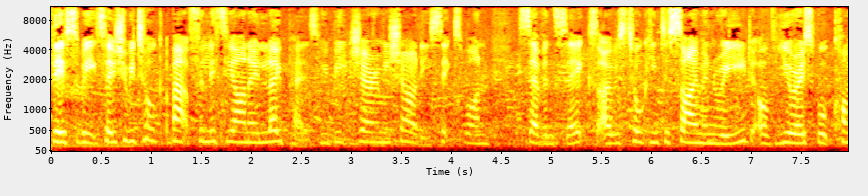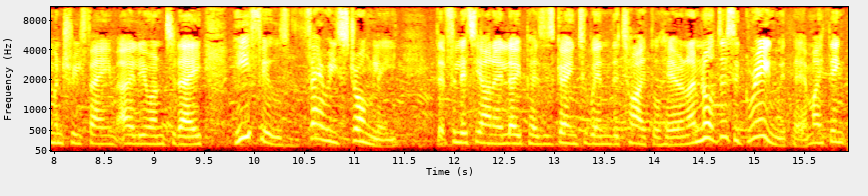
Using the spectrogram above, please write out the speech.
this week. So, should we talk about Feliciano Lopez, who beat Jeremy Chardy 6 1 7 6? I was talking to Simon Reed of Eurosport commentary fame earlier on today. He feels very strongly that Feliciano Lopez is going to win the title here, and I'm not disagreeing with him. I think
